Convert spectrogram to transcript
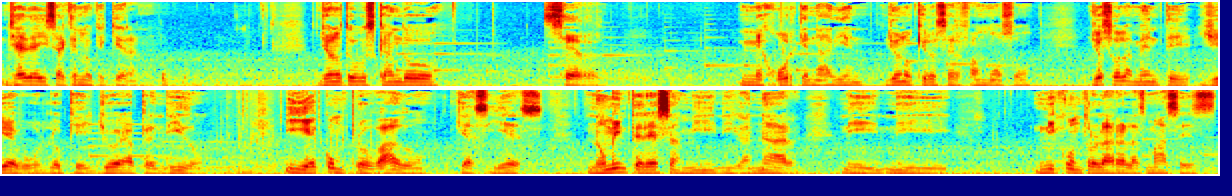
Ya de ahí saquen lo que quieran. Yo no estoy buscando ser mejor que nadie. Yo no quiero ser famoso. Yo solamente llevo lo que yo he aprendido y he comprobado que así es. No me interesa a mí ni ganar, ni, ni, ni controlar a las masas,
